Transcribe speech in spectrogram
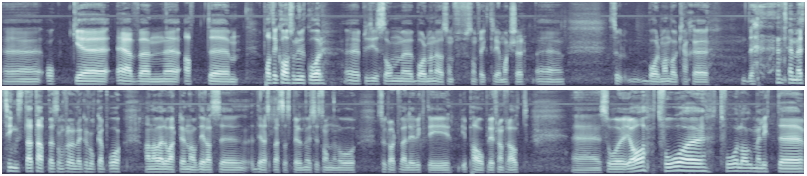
Eh, och eh, även eh, att Patrik Karlsson utgår, precis som Borman är som, som fick tre matcher. Så Borman då kanske det, det mest tyngsta tappet som Frölunda kunde åka på. Han har väl varit en av deras, eh, deras bästa spelare nu i säsongen och såklart väldigt viktig i, i powerplay framförallt. Eh, så ja, två, två lag med lite,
